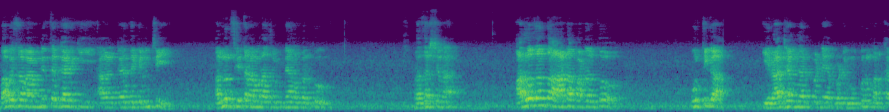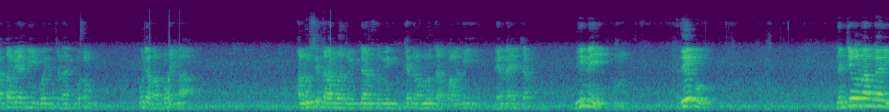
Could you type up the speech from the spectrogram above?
బాబాసాహెబ్ అంబేద్కర్ గారికి ఆ గారి దగ్గర నుంచి అల్లూరు సీతారామరాజు విజ్ఞానం వరకు ప్రదర్శన ఆ రోజంతా ఆటపాటలతో పూర్తిగా ఈ రాజ్యాంగం ఏర్పడి ఏర్పడే ముప్పును మన కర్తవ్యాన్ని బోధించడానికి కోసం పూర్తిగా అల్లూరు సీతారామరాజు విజ్ఞాన కేంద్రంలో జరపాలని నిర్ణయించాం. దీన్ని రేపు జగజీవన్ రామ్ గారి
